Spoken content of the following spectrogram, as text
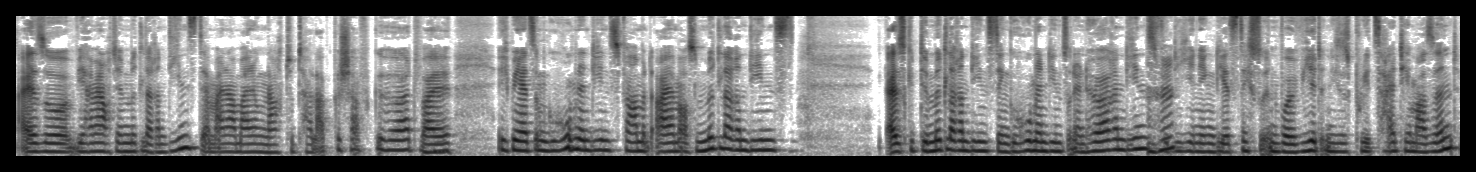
Also wir haben ja noch den mittleren Dienst, der meiner Meinung nach total abgeschafft gehört, weil mhm. ich bin jetzt im gehobenen Dienst, fahre mit allem aus dem mittleren Dienst. Also es gibt den mittleren Dienst, den gehobenen Dienst und den höheren Dienst mhm. für diejenigen, die jetzt nicht so involviert in dieses Polizeithema sind.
